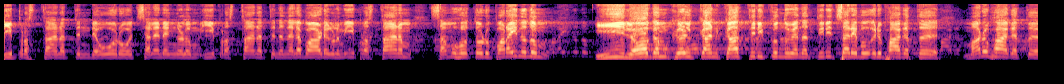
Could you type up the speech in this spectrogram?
ഈ പ്രസ്ഥാനത്തിന്റെ ഓരോ ചലനങ്ങളും ഈ പ്രസ്ഥാനത്തിന്റെ നിലപാടുകളും ഈ പ്രസ്ഥാനം സമൂഹത്തോട് പറയുന്നതും ഈ ലോകം കേൾക്കാൻ കാത്തിരിക്കുന്നു എന്ന തിരിച്ചറിവ് ഒരു ഭാഗത്ത് മറുഭാഗത്ത്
